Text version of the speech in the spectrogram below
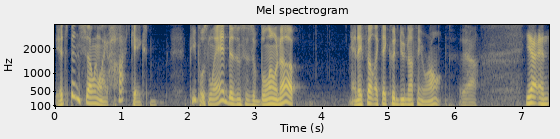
it's been selling like hotcakes. People's land businesses have blown up, and they felt like they couldn't do nothing wrong. Yeah. Yeah, and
